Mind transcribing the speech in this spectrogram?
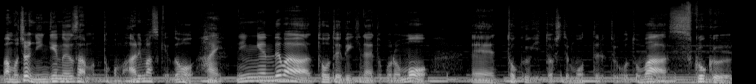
まあ、もちろん人間の良さのところもありますけどはい、人間では到底できないところも、えー特技として持ってるということはすごく、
